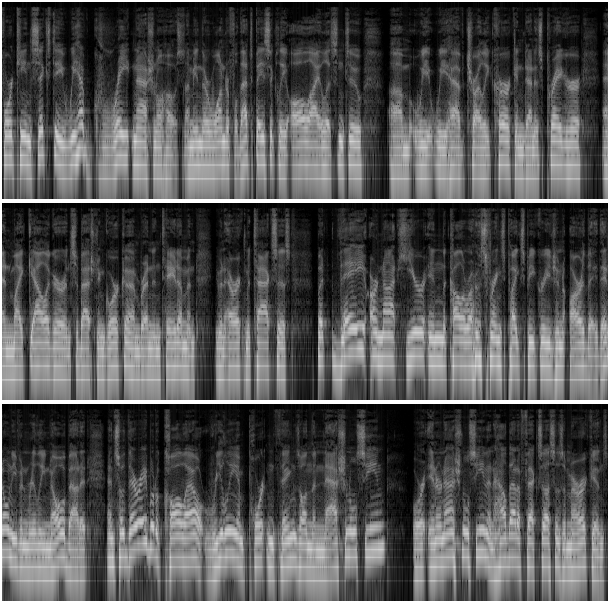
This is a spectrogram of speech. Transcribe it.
1460, we have great national hosts. I mean, they're wonderful. That's basically all I listen to. Um, we we have Charlie Kirk and Dennis Prager and Mike Gallagher and Sebastian Gorka and Brandon Tatum and even Eric Metaxas. But they are not here in the Colorado Springs Pikes Peak region, are they? They don't even really know about it. And so they're able to call out really important things on the national scene or international scene and how that affects us as Americans.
